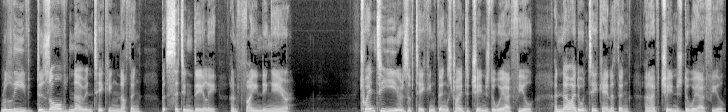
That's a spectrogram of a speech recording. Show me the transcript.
relieved, dissolved now in taking nothing, but sitting daily and finding air. 20 years of taking things, trying to change the way I feel, and now I don't take anything, and I've changed the way I feel.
